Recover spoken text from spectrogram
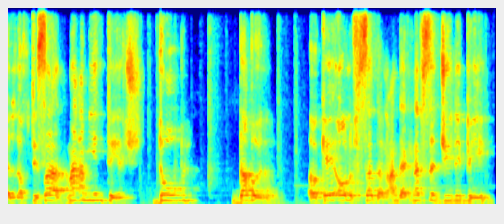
الاقتصاد ما عم ينتج دوبل double أوكي؟ all of a sudden عندك نفس ال GDP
